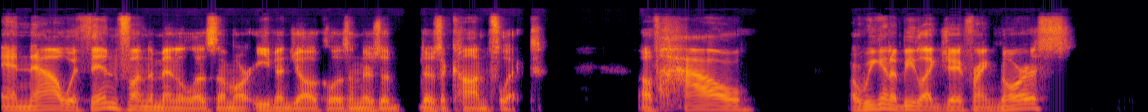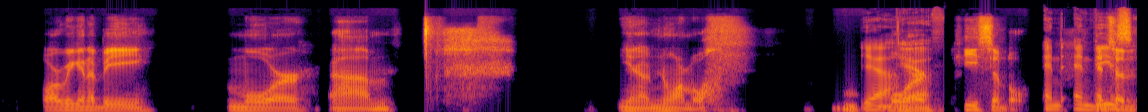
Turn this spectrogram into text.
And now within fundamentalism or evangelicalism, there's a there's a conflict of how are we going to be like J. Frank Norris, or are we going to be more, um, you know, normal? Yeah. more Yeah. peaceable. And and And these so-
